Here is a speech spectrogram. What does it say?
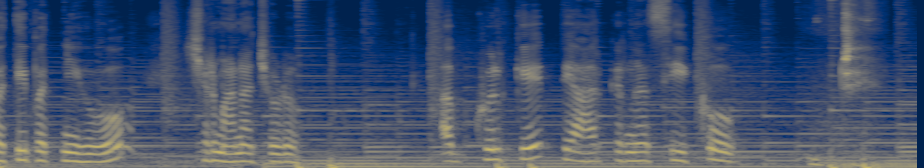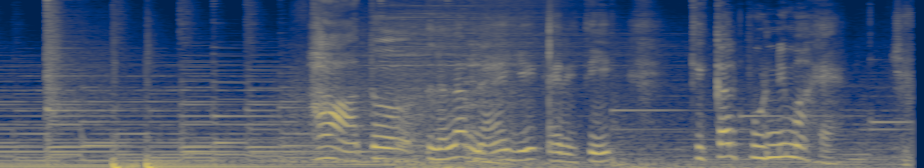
पति पत्नी हो शर्माना छोड़ो। अब खुल के प्यार करना सीखो। जी। हाँ तो लला मैं ये कह रही थी कि कल पूर्णिमा है। जी।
